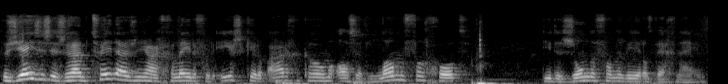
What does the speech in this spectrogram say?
Dus Jezus is ruim 2000 jaar geleden voor de eerste keer op aarde gekomen als het lam van God die de zonde van de wereld wegneemt.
